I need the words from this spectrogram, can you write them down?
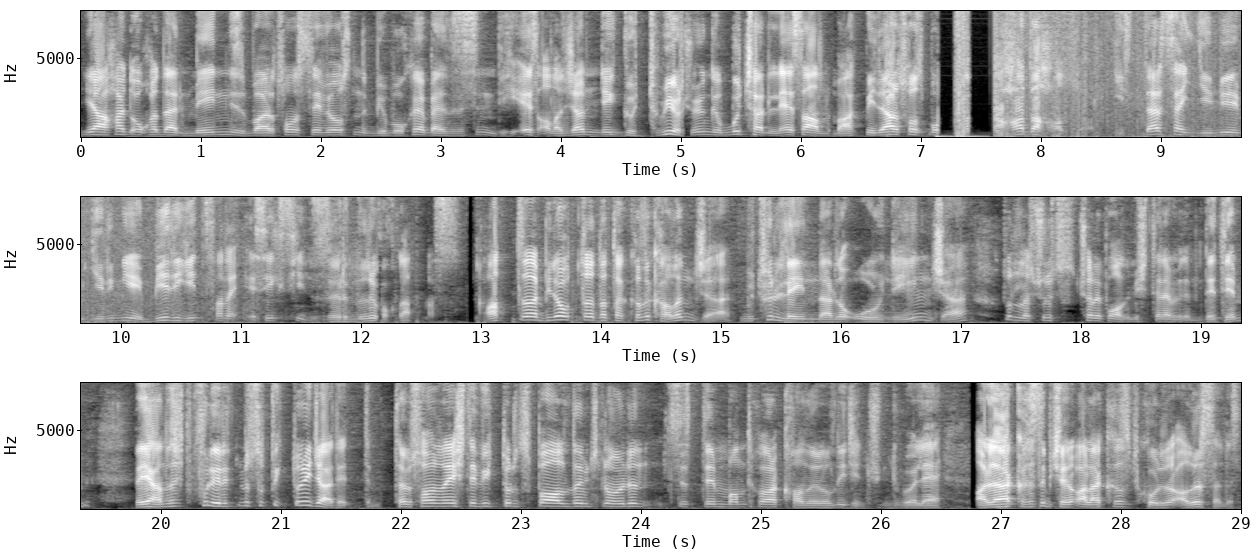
ya hadi o kadar maininiz bari son seviye olsun da bir boka benzesin diye S alacağım diye götümüyor. Çünkü bu çarıyla S almak bir sos daha daha zor. İstersen 20 20'ye bir git sana SX'in zırnını koklatmaz. Hatta bir noktada takılı kalınca, bütün lane'lerde oynayınca dur la şunu çarpı alayım hiç denemedim dedim. Ve yanlışlıkla full eritme sub Victor icat ettim. Tabi sonra işte Victor Sup'u aldığım için oyunun sistemi mantık olarak kandırıldığı için çünkü böyle alakasız bir şey, alakasız bir koridor alırsanız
